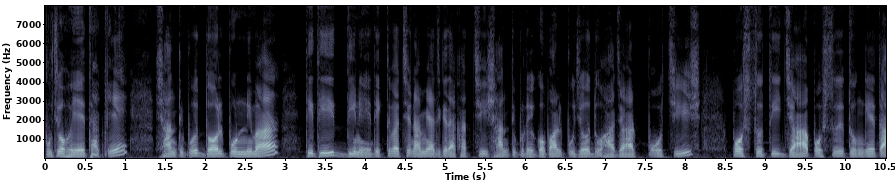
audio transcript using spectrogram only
পুজো হয়ে থাকে শান্তিপুর দোল পূর্ণিমা তিথির দিনে। দেখতে পাচ্ছেন, আমি আজকে দেখাচ্ছি শান্তিপুরে গোপাল পুজো দু হাজার পঁচিশ। প্রস্তুতি যা, প্রস্তুতি তুঙ্গে তা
